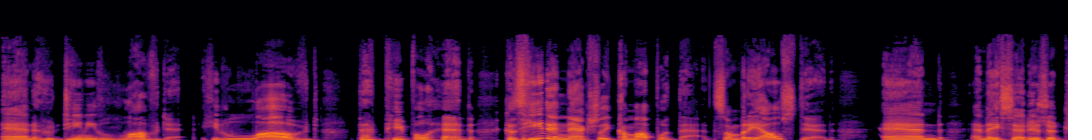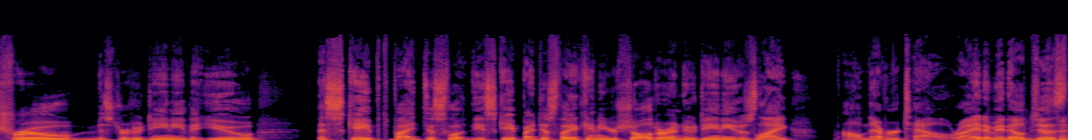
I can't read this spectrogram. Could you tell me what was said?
And Houdini loved it. He loved that people had because he didn't actually come up with that. Somebody else did. And and they said, "Is it true, Mr. Houdini, that you escaped by dislo- escaped by dislocating your shoulder?" And Houdini was like, "I'll never tell." Right? I mean, he'll just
